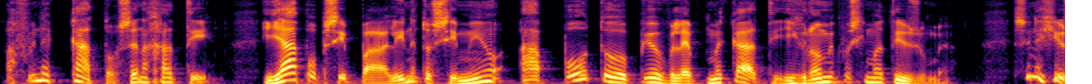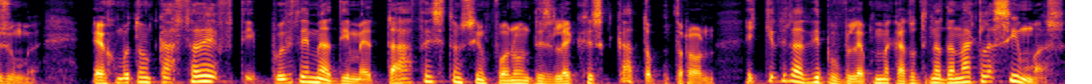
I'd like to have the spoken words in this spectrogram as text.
αφού είναι κάτω σε ένα χαρτί. Η άποψη πάλι είναι το σημείο από το οποίο βλέπουμε κάτι, η γνώμη που σχηματίζουμε. Συνεχίζουμε. Έχουμε τον καθρέφτη που ήρθε με αντιμετάθεση των συμφωνών της λέξης κάτωπτρων, εκεί δηλαδή που βλέπουμε κάτω την αντανάκλασή μας.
